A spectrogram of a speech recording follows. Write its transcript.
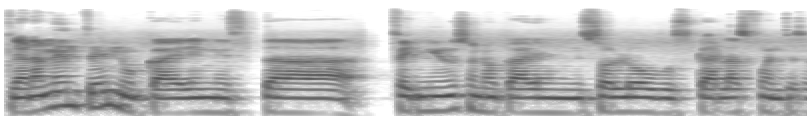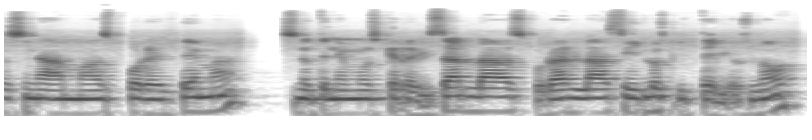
claramente no caer en esta fake news o no caer en solo buscar las fuentes así nada más por el tema, sino tenemos que revisarlas, curarlas, seguir los criterios, ¿no?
